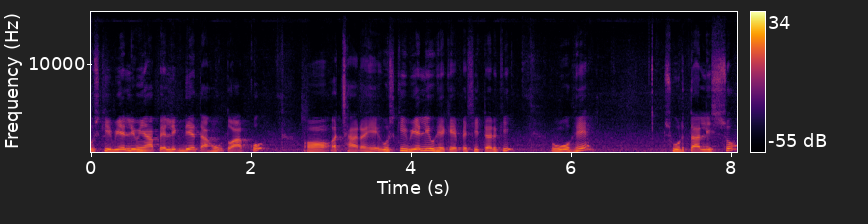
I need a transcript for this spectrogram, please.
उसकी वैल्यू यहाँ पे लिख देता हूँ तो आपको अच्छा रहे। उसकी वैल्यू है कैपेसिटर की, वो है सुड़तालीस सौ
